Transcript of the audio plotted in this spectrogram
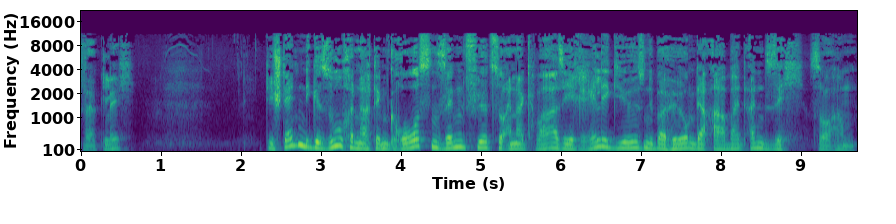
Wirklich? Die ständige Suche nach dem großen Sinn führt zu einer quasi religiösen Überhöhung der Arbeit an sich, so Hamm.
